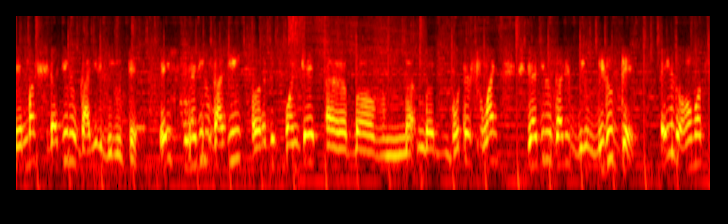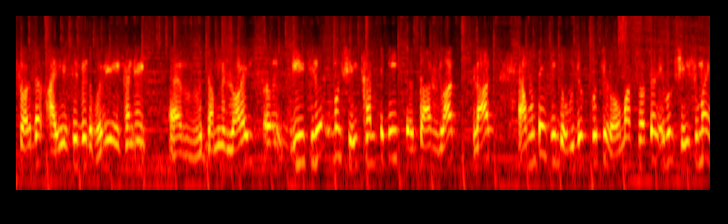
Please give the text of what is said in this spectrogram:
মেম্বার সিরাজুল গাজীর বিরুদ্ধে। এই সিরাজুল গাজী পঞ্চায়েত ভোটের সময় সিরাজুল গাজীর বিরুদ্ধে এই রহমত সর্দার আইএসএফ এর হয়ে এখানে তার লড়াই দিয়েছিল এবং সেইখান থেকেই তার রাত রাত এমনটাই কিন্তু অভিযোগ করছে রহমত সর্দার এবং সেই সময়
